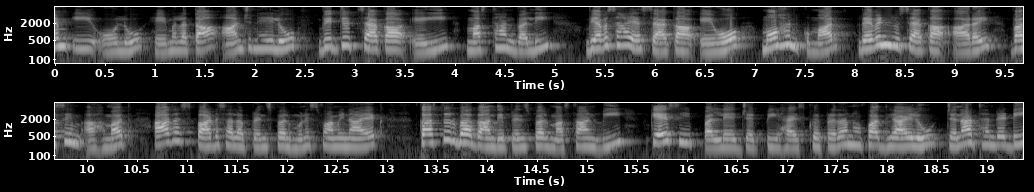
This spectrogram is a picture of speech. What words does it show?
ఎంఈఓలు హేమలత ఆంజనేయులు విద్యుత్ శాఖ ఏఈ మస్తాన్ వల్లి వ్యవసాయ శాఖ ఏఓ మోహన్ కుమార్ రెవెన్యూ శాఖ ఆర్ఐ వసీం అహ్మద్ ఆదర్శ్ పాఠశాల principal Muniswamy Naik Kasturba Gandhi principal Mastan B KC Palle ZP high school ప్రధానోపాధ్యాయులు జనార్దన్ రెడ్డి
